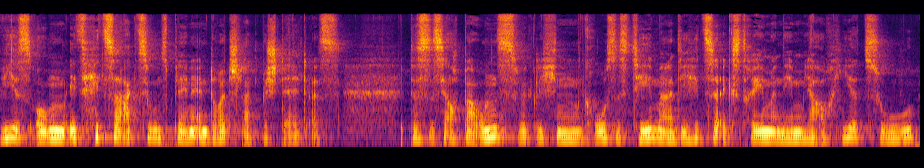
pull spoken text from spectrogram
wie es um Hitzeaktionspläne in Deutschland bestellt ist. Das ist ja auch bei uns wirklich ein großes Thema. Die Hitzeextreme nehmen ja auch hier zu.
